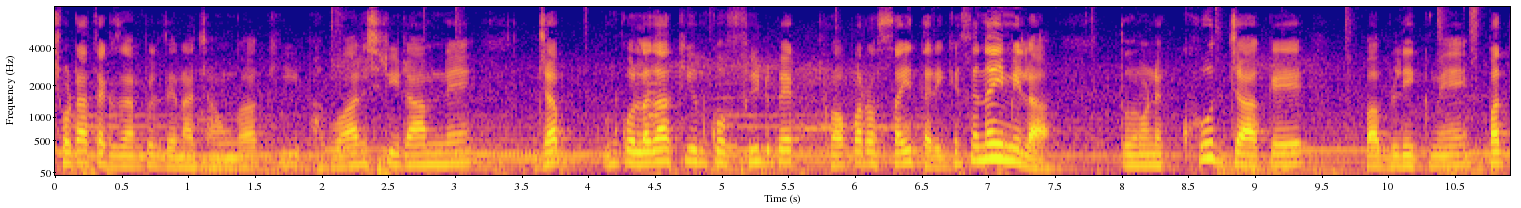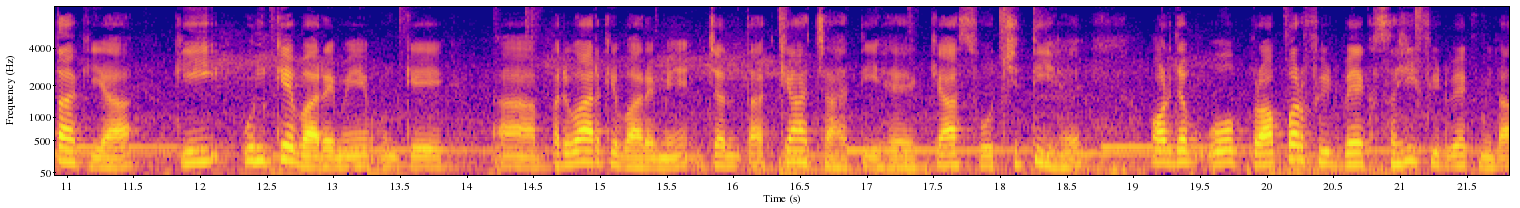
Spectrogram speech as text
छोटा सा एग्ज़ाम्पल देना चाहूँगा कि भगवान श्री राम ने जब उनको लगा कि उनको फीडबैक प्रॉपर और सही तरीके से नहीं मिला तो उन्होंने खुद जाके पब्लिक में पता किया कि उनके बारे में, उनके परिवार के बारे में जनता क्या चाहती है, क्या सोचती है। और जब वो प्रॉपर फीडबैक सही फीडबैक मिला,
